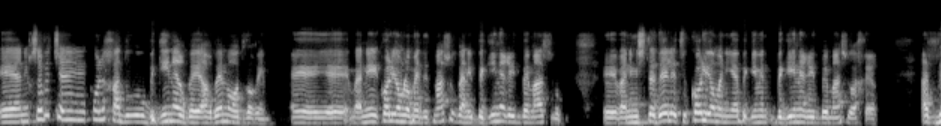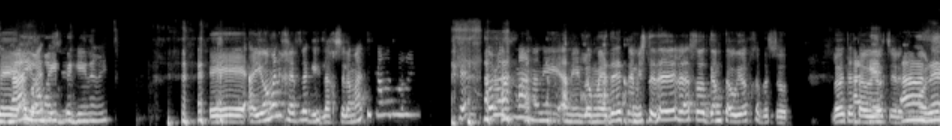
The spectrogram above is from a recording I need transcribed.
אני חושבת שכל אחד הוא בגינר בהרבה מאוד דברים, אה, אני כל יום לומדת משהו ואני בגינרית במשהו, אה, ואני משתדלת שכל יום אני אהיה בגינרית במשהו אחר. אז... ומה היום היית בגינרית? היום אני חייבת להגיד לך שלמדתי כמה דברים. כן, כל הזמן אני, אני לומדת ומשתדלת לעשות גם טעויות חדשות. לא את הטעויות של אה, אתמול. אה,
